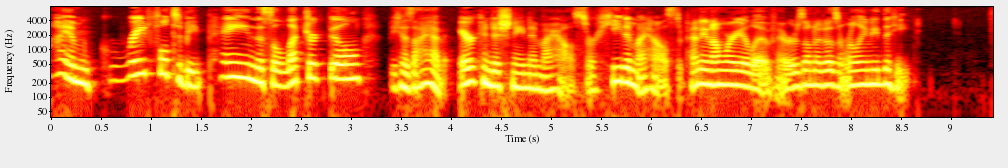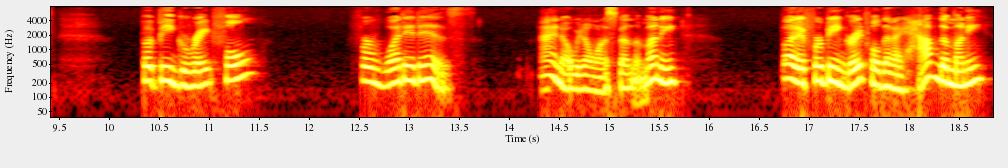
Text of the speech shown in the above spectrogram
I am grateful to be paying this electric bill because I have air conditioning in my house or heat in my house, depending on where you live. Arizona doesn't really need the heat. But be grateful for what it is. I know we don't want to spend the money, but if we're being grateful that I have the money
